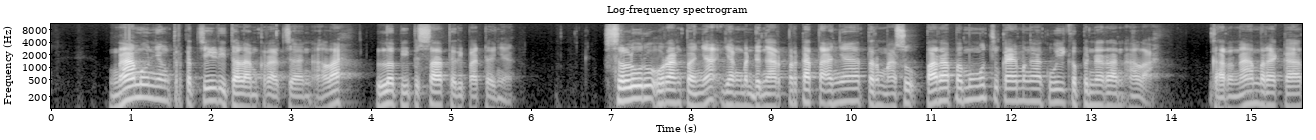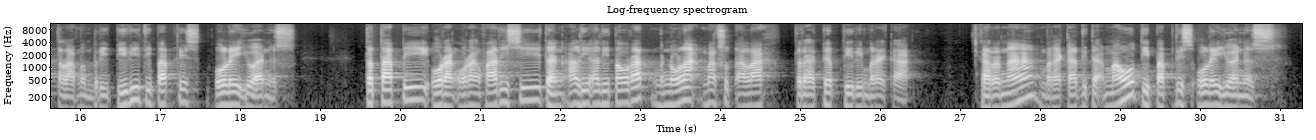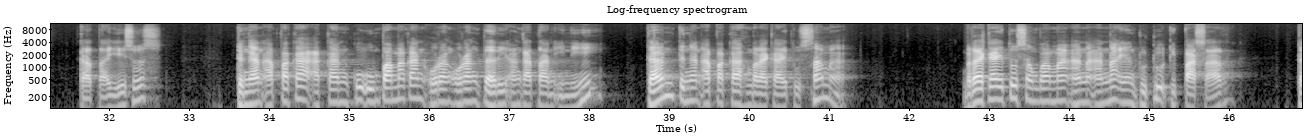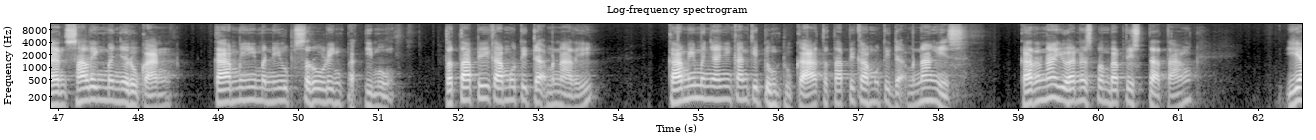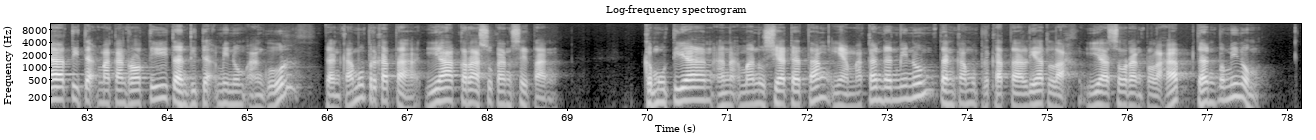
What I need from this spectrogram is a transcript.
Namun yang terkecil di dalam kerajaan Allah lebih besar daripadanya. Seluruh orang banyak yang mendengar perkataannya termasuk para pemungut cukai mengakui kebenaran Allah. Karena mereka telah memberi diri dibaptis oleh Yohanes tetapi orang-orang Farisi dan ahli-ahli Taurat menolak maksud Allah terhadap diri mereka, karena mereka tidak mau dibaptis oleh Yohanes. Kata Yesus, dengan apakah akan kuumpamakan orang-orang dari angkatan ini, dan dengan apakah mereka itu sama? Mereka itu seumpama anak-anak yang duduk di pasar dan saling menyerukan, kami meniup seruling bagimu, tetapi kamu tidak menari, kami menyanyikan kidung duka, tetapi kamu tidak menangis. karena Yohanes Pembaptis datang, ia tidak makan roti dan tidak minum anggur, dan kamu berkata, ia kerasukan setan. Kemudian anak manusia datang, ia makan dan minum, dan kamu berkata, lihatlah, ia seorang pelahap dan peminum,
